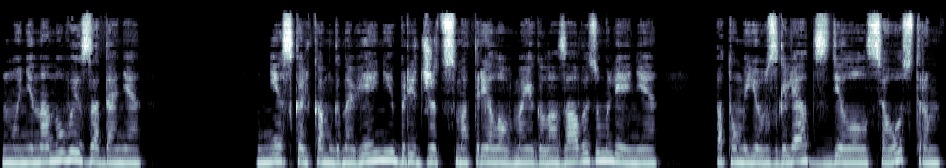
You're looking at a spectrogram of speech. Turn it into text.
но не на новые задания». Несколько мгновений Бриджит смотрела в мои глаза в изумлении. Потом ее взгляд сделался острым,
